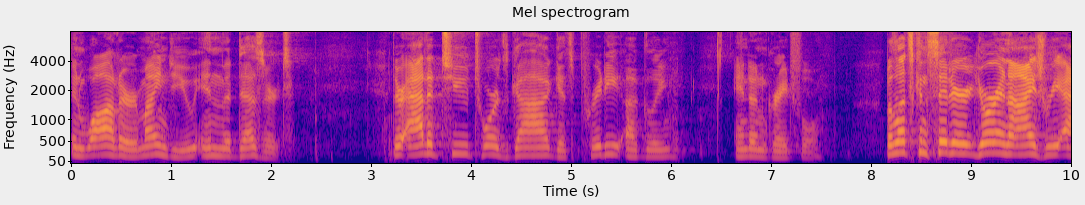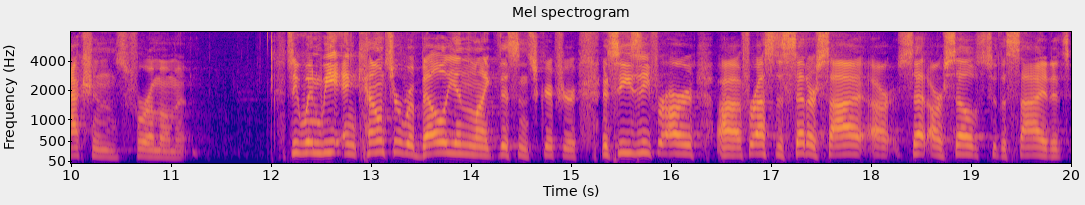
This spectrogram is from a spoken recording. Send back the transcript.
and water, mind you, in the desert. Their attitude towards God gets pretty ugly and ungrateful. But let's consider your and I's reactions for a moment. See, when we encounter rebellion like this in Scripture, it's easy for, our, uh, for us to set, our, our, set ourselves to the side. It's,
